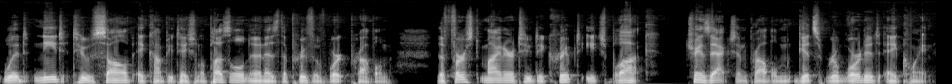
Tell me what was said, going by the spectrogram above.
would need to solve a computational puzzle known as the proof of work problem. The first miner to decrypt each block transaction problem gets rewarded a coin.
